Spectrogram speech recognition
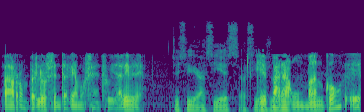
para romperlos, entraríamos en subida libre. Sí, sí, así es. Así que para un banco es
